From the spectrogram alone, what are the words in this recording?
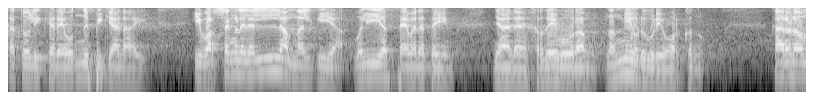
കത്തോലിക്കരെ ഒന്നിപ്പിക്കാനായി ഈ വർഷങ്ങളിലെല്ലാം നൽകിയ വലിയ സേവനത്തെയും ഞാൻ ഹൃദയപൂർവം നന്ദിയോടുകൂടി ഓർക്കുന്നു. കാരണം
